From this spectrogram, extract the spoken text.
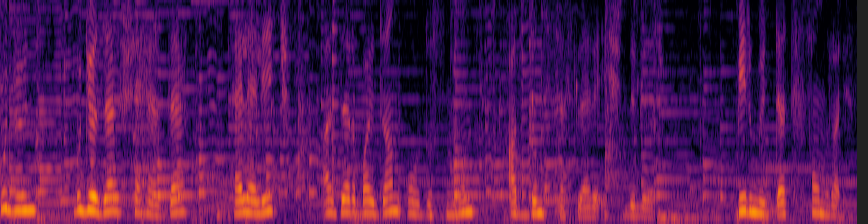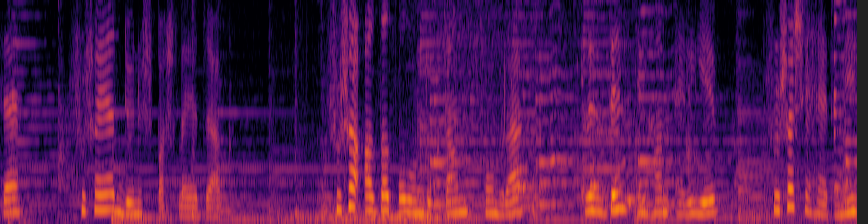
Bu gün bu gözəl şəhərdə hələlik Azərbaycan ordusunun addım səsləri eşidilir. Bir müddət sonra isə Şuşaya dönüş başlayacaq. Şuşa azad olunduqdan sonra Prezident İlham Əliyev Şuşa şəhərini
